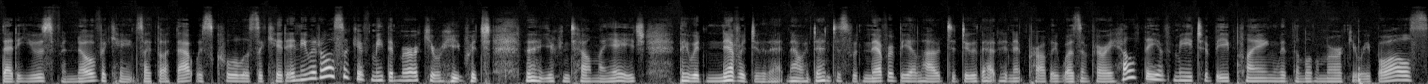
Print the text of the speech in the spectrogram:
that he used for Novocaine. So I thought that was cool as a kid. And he would also give me the mercury, which you can tell my age. They would never do that. Now, a dentist would never be allowed to do that, and it probably wasn't very healthy of me to be playing with the little mercury balls,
